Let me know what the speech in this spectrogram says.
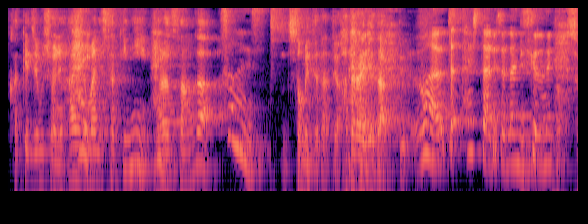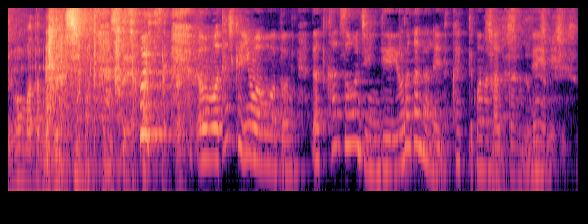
会計事務所に入る前に先に、はい村田さんがそうなんです。勤めてたっていう、働いてたっていう。まあ、た大したあれじゃないんですけどね。それもまた珍しいパターンですね。そうですもう確かに今思うとね、だって監査法人で夜中になら帰ってこなかったので、そうですね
